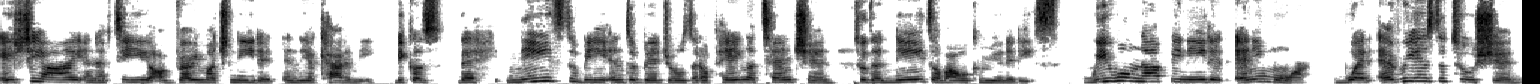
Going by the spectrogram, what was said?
HTI and FTE are very much needed in the academy because there needs to be individuals that are paying attention to the needs of our communities. We will not be needed anymore when every institution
